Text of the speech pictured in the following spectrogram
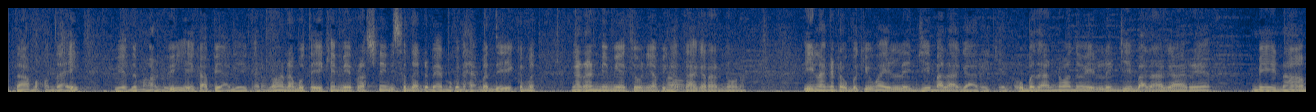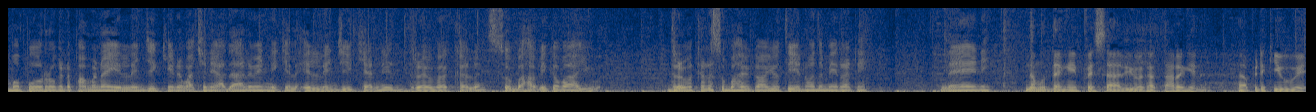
ඉතාම හොඳයි වියදමාඩුයි ඒ අප අගේ කරනවා. නමුත් ඒක මේ ප්‍රශ්නය විසඳට බෑමකද හැම දේකම ගණන් මෙම ඇතුවනි අපි කතා කරන්න ඕන. ඊළඟට ඔබ කිව එල්ලජ බලාගාරය කියල. ඔබ දන්නවද එල්ලජ බලාගාරය මේ නාම පෝරෝකට පමණ එල්ලෙන්ජ කියන වචනය අදාළ වෙන්නේ කියලා. එල්ලෙන්ජ කියන්නේ ද්‍රව කළ ස්වභාවික වායුව. ද්‍රව කළ ස්වභාවිකායෝ තියෙනවද මේ රටේ? නෑන. නමුත් දැන් එෆෙස්සාරියුවකත් අරගෙන අපිට කිවේ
